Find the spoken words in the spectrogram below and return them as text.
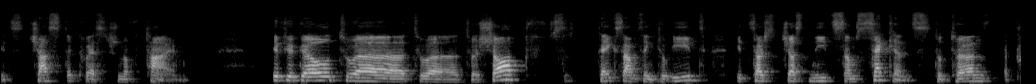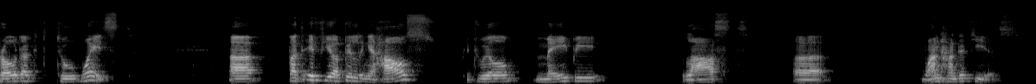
It's just a question of time if you go to a to a to a shop, take something to eat, it just just needs some seconds to turn a product to waste. Uh, but if you are building a house, it will maybe last uh, 100 years.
